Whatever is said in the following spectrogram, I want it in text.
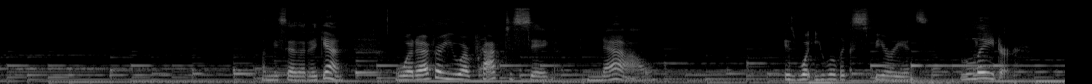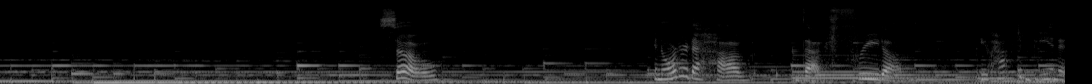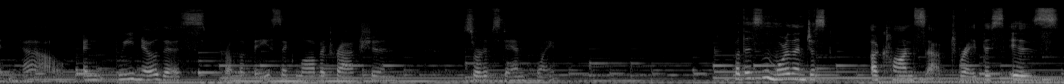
Let me say that again. Whatever you are practicing now is what you will experience later. So, in order to have that freedom you have to be in it now. And we know this from a basic law of attraction sort of standpoint. But this is more than just a concept, right? This is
